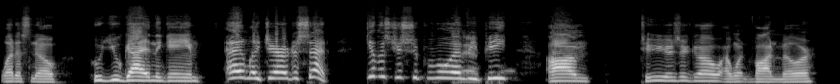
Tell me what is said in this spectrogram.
let us know who you got in the game. And like Jared just said, give us your Super Bowl MVP. Yeah. Um, two years ago, I went Von Miller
